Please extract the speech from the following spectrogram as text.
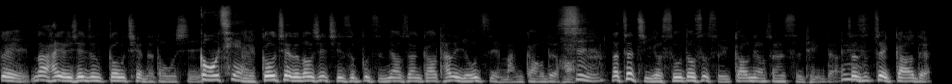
对，那还有一些就是勾芡的东西。勾芡。哎，勾芡的东西其实不止尿酸高，它的油脂也蛮高的哈。是。那这几个食物都是属于高尿酸食品的，这是最高的。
